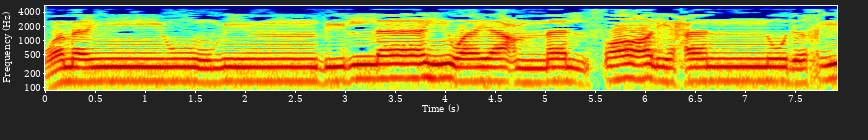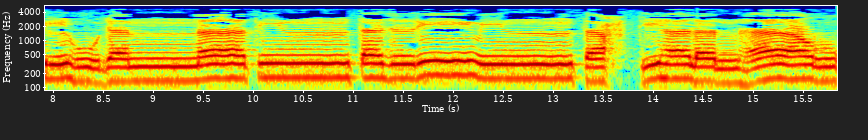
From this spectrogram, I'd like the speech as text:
ومن يؤمن بالله ويعمل صالحا ندخله جنات تجري من تحت تحتها الأنهار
